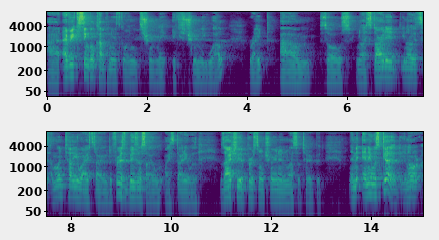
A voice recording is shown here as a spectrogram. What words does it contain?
Uh, every single company is going extremely extremely well, right? Um, so you know, I started. You know, it's I'm going to tell you where I started. The first business I I started was was actually a personal trainer and massotherapist and and it was good. You know,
